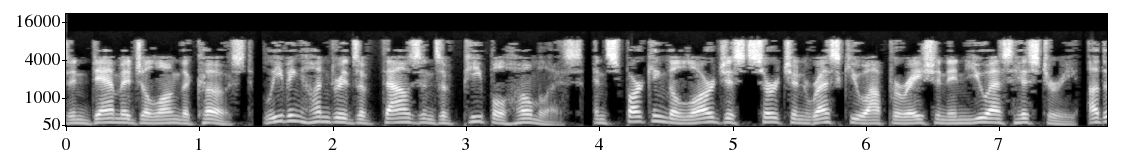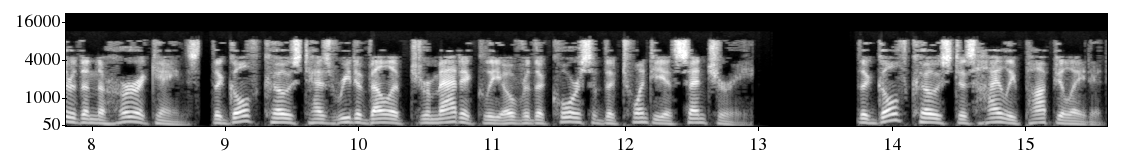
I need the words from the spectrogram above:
in damage along the coast, leaving hundreds of thousands of people homeless, and sparking the largest search and rescue operation in U.S. history. Other than the hurricanes, the Gulf Coast has redeveloped dramatically over the course of the 20th century. The Gulf Coast is highly populated.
